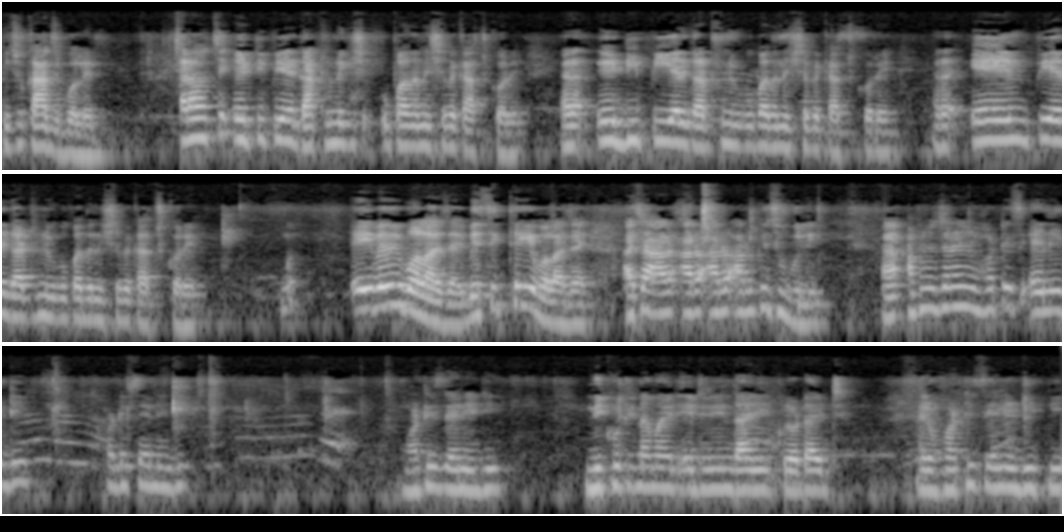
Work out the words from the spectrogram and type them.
কিছু কাজ বলেন এরা হচ্ছে এটিপি এর গাঠনিক উপাদান হিসেবে কাজ করে। এরা এডিপি এর গাঠনিক উপাদান হিসেবে কাজ করে। এরা এএমপি এর গাঠনিক উপাদান হিসেবে কাজ করে। এইভাবেই বলা যায়, বেসিক থেকে বলা যায়। আচ্ছা আর আর আর কিছু বলি। আপনারা জানেন what is NAD what is NAD what is NAD nicotinamide adenine dinucleotide এর what is NADP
